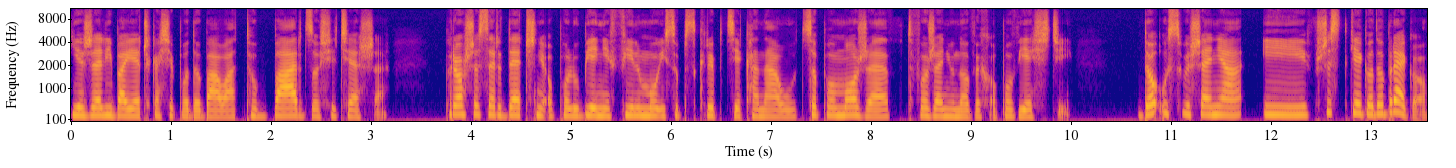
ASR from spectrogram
Jeżeli bajeczka się podobała, to bardzo się cieszę. Proszę serdecznie o polubienie filmu i subskrypcję kanału, co pomoże w tworzeniu nowych opowieści. Do usłyszenia i wszystkiego dobrego!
